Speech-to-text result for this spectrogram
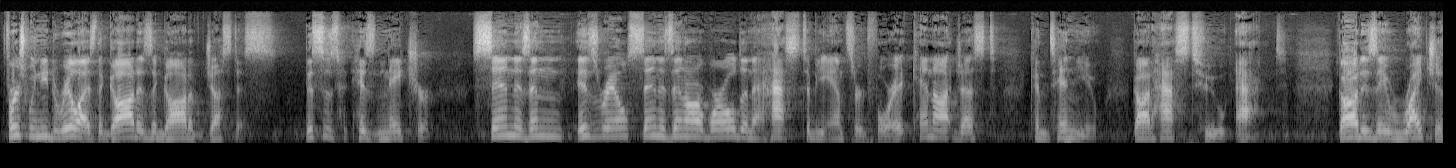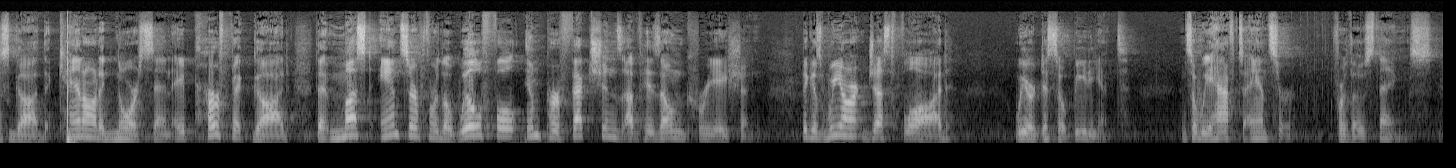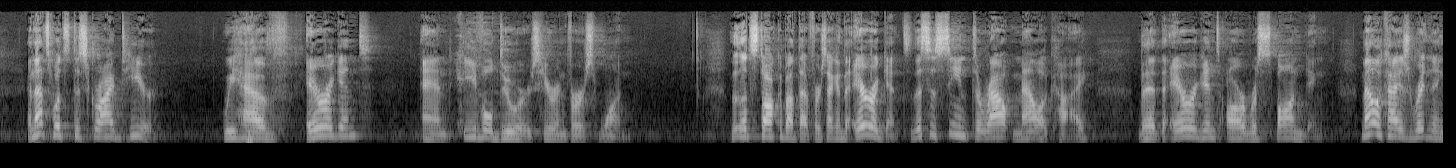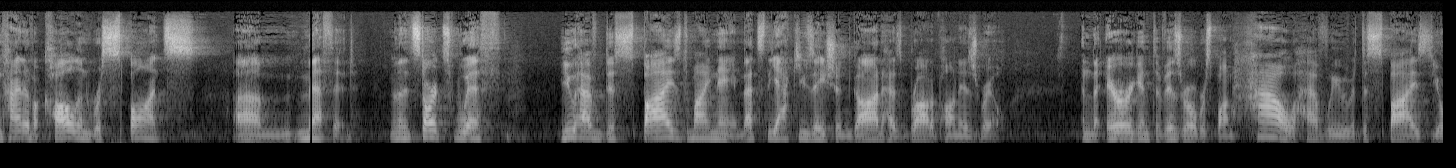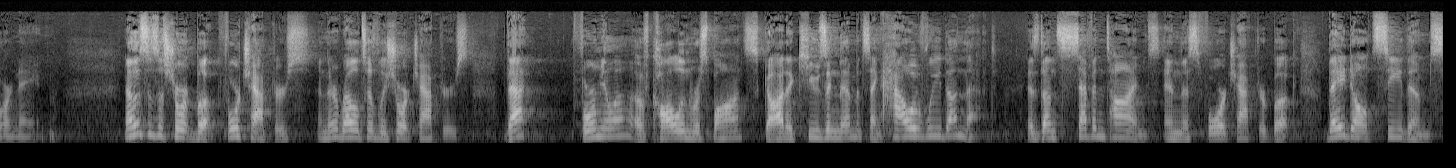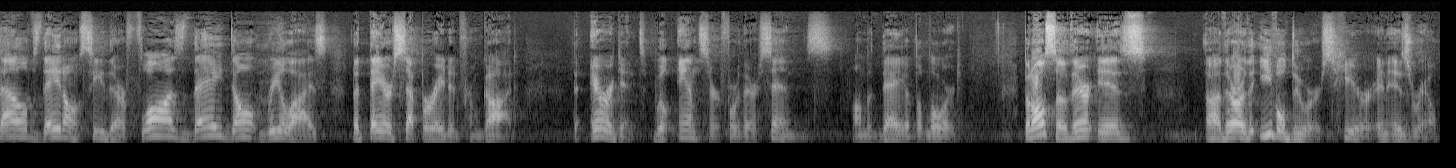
First, we need to realize that God is a God of justice. This is his nature. Sin is in Israel, sin is in our world, and it has to be answered for. It cannot just continue. God has to act. God is a righteous God that cannot ignore sin, a perfect God that must answer for the willful imperfections of his own creation. Because we aren't just flawed, we are disobedient. And so we have to answer for those things. And that's what's described here. We have arrogant, and evildoers here in verse 1. Let's talk about that for a second. The arrogant. This is seen throughout Malachi that the arrogant are responding. Malachi is written in kind of a call and response um, method. And it starts with, You have despised my name. That's the accusation God has brought upon Israel. And the arrogant of Israel respond, How have we despised your name? Now, this is a short book, four chapters, and they're relatively short chapters. That formula of call and response, God accusing them and saying, How have we done that? is done seven times in this four chapter book. They don't see themselves, they don't see their flaws, they don't realize that they are separated from God. The arrogant will answer for their sins on the day of the Lord. But also, there, is, uh, there are the evildoers here in Israel.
